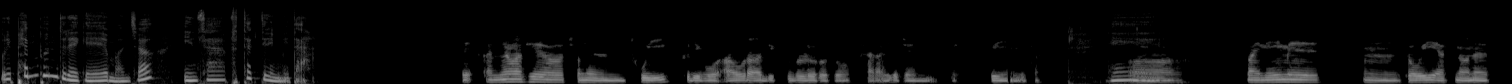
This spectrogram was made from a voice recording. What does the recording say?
우리 팬분들에게 먼저 인사 부탁드립니다. 네, 안녕하세요. 저는 도이 그리고 아우라 믹스블루로도 잘 알려져 있는 네, 도이입니다. 네. 어, my name is um, Doi, as known as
